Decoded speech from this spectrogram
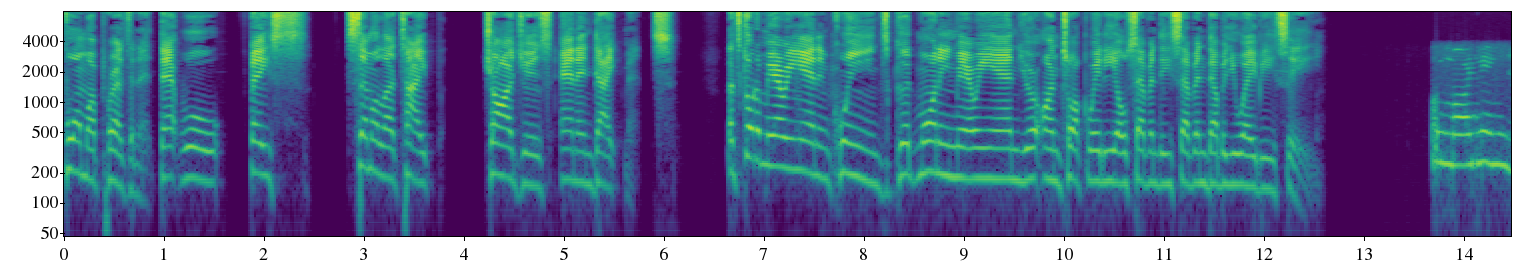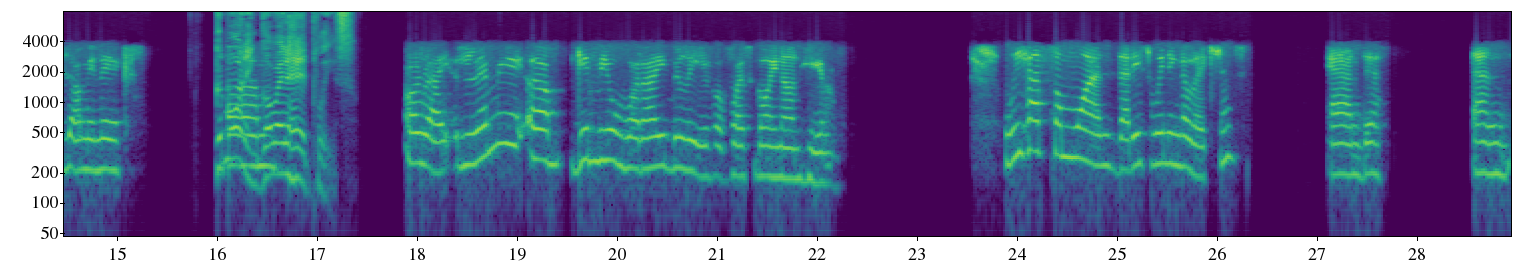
former president that will face similar type charges and indictments? Let's go to Marianne in Queens. Good morning, Marianne. You're on Talk Radio 77 WABC. Good morning, Dominic. Good morning. Um, go right ahead, please. All right. Let me um, give you what I believe of what's going on here. We have someone that is winning elections, and uh, and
